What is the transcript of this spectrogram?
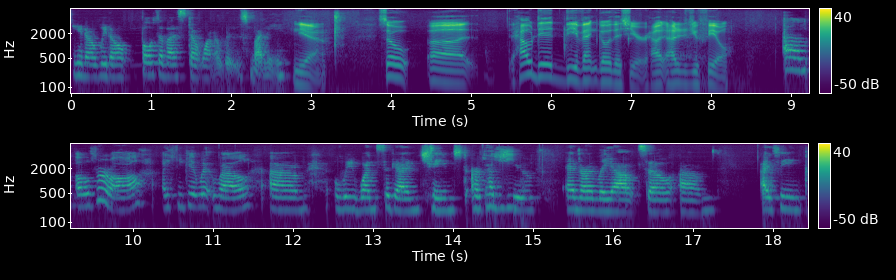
you know, we don't. Both of us don't want to lose money. Yeah. So, uh, how did the event go this year? How how did you feel? Um, overall, I think it went well. Um, we once again changed our venue and our layout. So um, I think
